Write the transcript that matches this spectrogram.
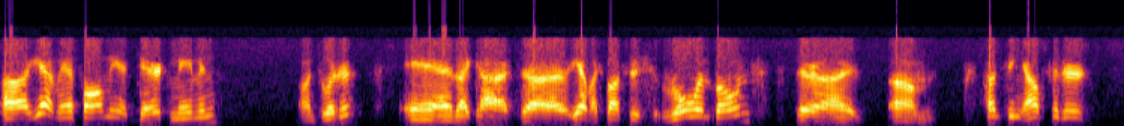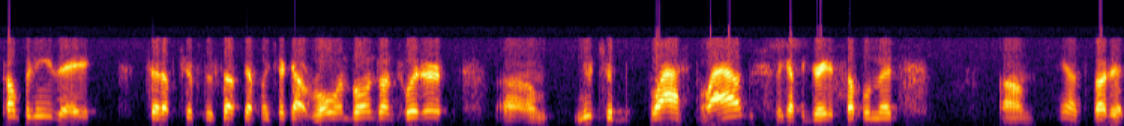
Uh, yeah, man, follow me at Derrick Mehmen on Twitter. And I got, uh, yeah, my sponsors, Rolling Bones. They're a um, hunting outfitter company. They set up trips and stuff. Definitely check out Rolling Bones on Twitter. Um, NutriBlast Labs. They got the greatest supplements. Um, yeah, that's about it.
